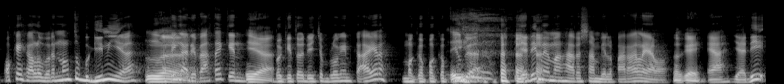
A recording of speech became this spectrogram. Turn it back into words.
Oke kalau berenang tuh begini ya, Nggak. tapi nggak dipraktekin. Iya. Begitu dicemplungin ke air megep-megep juga. jadi memang harus sambil paralel. Oke. Ya, jadi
